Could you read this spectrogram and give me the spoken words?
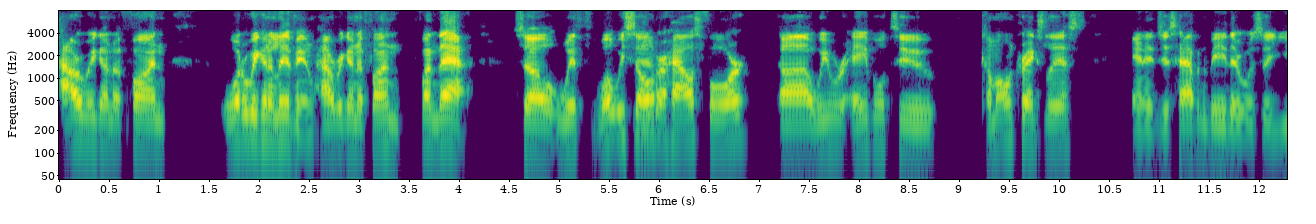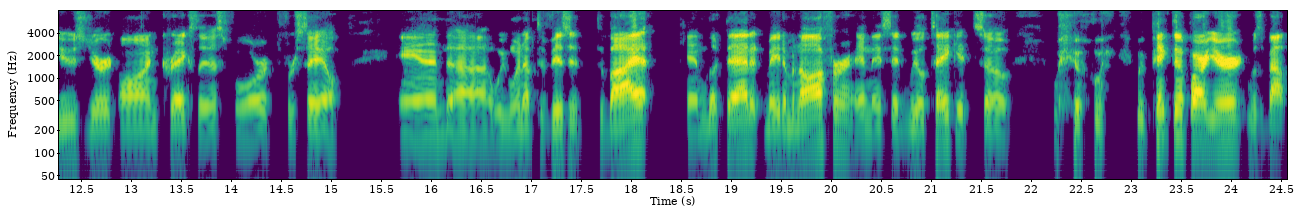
how are we going to fund? What are we going to live in? How are we going to fund fund that? So with what we sold our house for, uh, we were able to come on Craigslist, and it just happened to be there was a used yurt on Craigslist for for sale, and uh, we went up to visit to buy it and looked at it, made them an offer, and they said we'll take it. So we, we, picked up our yurt. It was about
